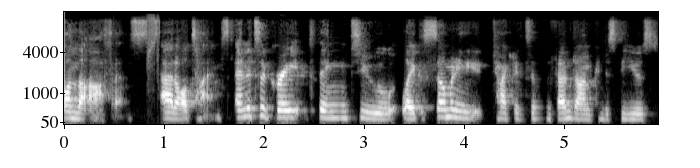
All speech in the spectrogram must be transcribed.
on the offense at all times. And it's a great thing to like so many tactics in femdom can just be used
